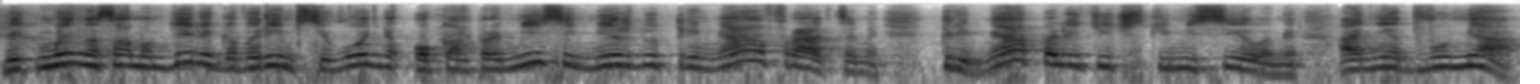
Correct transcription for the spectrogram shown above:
Ведь мы на самом деле говорим сегодня о компромиссе между тремя фракциями, тремя политическими силами, а не двумя.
